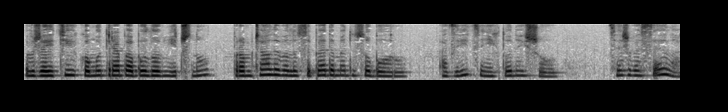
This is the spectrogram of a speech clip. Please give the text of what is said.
Вже й ті, кому треба було в нічну, промчали велосипедами до собору, а звідси ніхто не йшов. Це ж весела.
